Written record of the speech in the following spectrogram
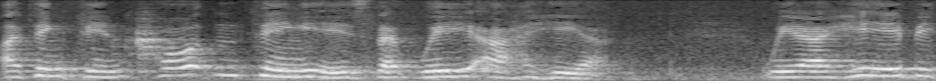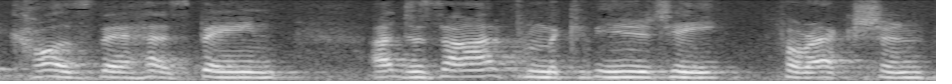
I think the important thing is that we are here. We are here because there has been a desire from the community for action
